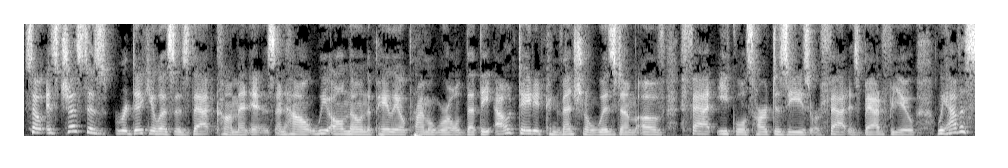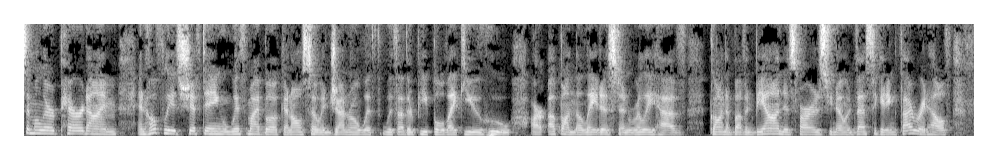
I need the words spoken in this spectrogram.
so it's just as ridiculous as that comment is, and how we all know in the paleo primal world that the outdated conventional wisdom of fat equals heart disease or fat is bad for you. We have a similar paradigm, and hopefully it's shifting with my book and also in general with, with other people like you who are up on the latest and really have gone above and beyond as far as, you know, investigating thyroid health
